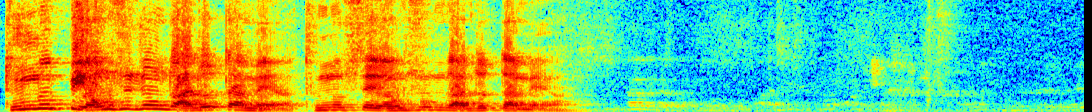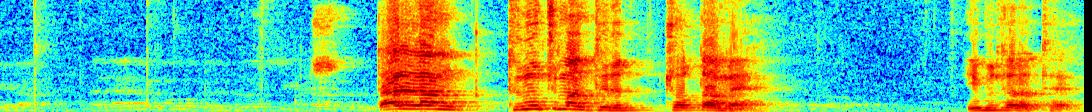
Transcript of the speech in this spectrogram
등록비 영수증도 안 줬다며요. 등록세 영수증도 안 줬다며요. 딸랑 등록증만 드려, 줬다며. 이분들한테.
